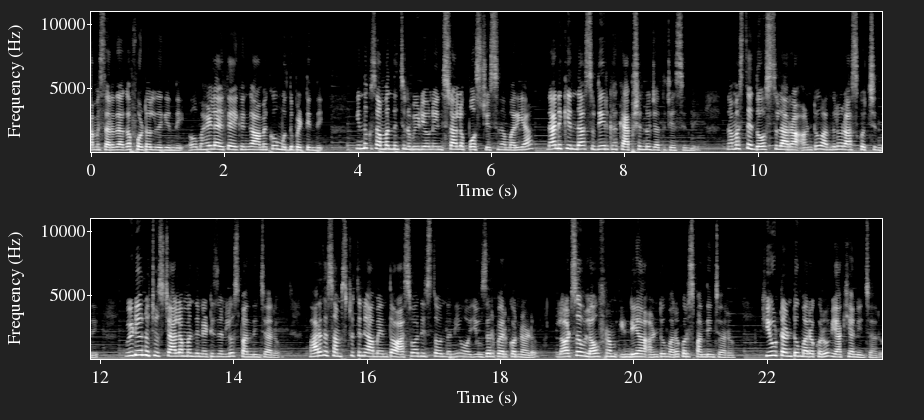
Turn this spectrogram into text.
ఆమె సరదాగా ఫోటోలు దిగింది. ఓ మహిళ అయితే ఏకంగా ఆమెకు ముద్దు పెట్టింది. ఇందుకు సంబంధించిన వీడియోను ఇన్స్టాలో పోస్ట్ చేసిన మరియా దాని కింద సుదీర్ఘ క్యాప్షన్ను జత చేసింది. నమస్తే దోస్తులారా అంటూ అందులో రాసుకొచ్చింది. వీడియోను చూసి చాలామంది నెటిజన్లు స్పందించారు. భారత సంస్కృతిని ఆమె ఎంతో ఆస్వాదిస్తోందని ఓ యూజర్ పేర్కొన్నాడు. Lots of love from India అంటూ మరొకరు స్పందించారు. క్యూట్ అంటూ మరొకరు వ్యాఖ్యానించారు.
